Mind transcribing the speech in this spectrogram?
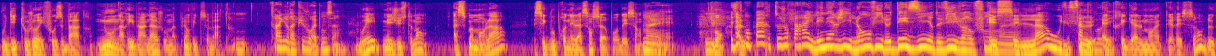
vous dites toujours, il faut se battre. Nous, on arrive à un âge où on n'a plus envie de se battre. C'est vrai que j'aurais pu vous répondre ça. Oui, mais justement, à ce moment-là, c'est que vous prenez l'ascenseur pour descendre. Ouais. Bon, C'est-à-dire alors- qu'on perd toujours pareil, l'énergie, l'envie, le désir de vivre au fond. Et euh, c'est là où il peut être également intéressant de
